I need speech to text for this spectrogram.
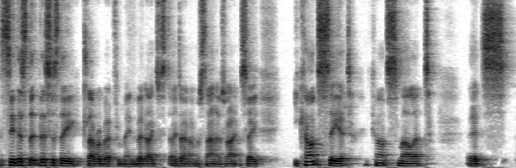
see this. This is the clever bit for me. The bit I just I don't understand is right. So you can't see it, you can't smell it. It's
